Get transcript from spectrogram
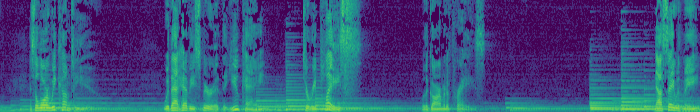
And so, Lord, we come to you with that heavy spirit that you came to replace with a garment of praise. Now, say with me,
